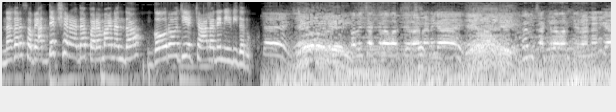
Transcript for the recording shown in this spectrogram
ನಗರಸಭೆ ಅಧ್ಯಕ್ಷರಾದ ಪರಮಾನಂದ ಗೌರೋಜಿ ಚಾಲನೆ ನೀಡಿದರು. ಚಕ್ರವರ್ತಿ ರಣ್ಣನಿಗೆ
